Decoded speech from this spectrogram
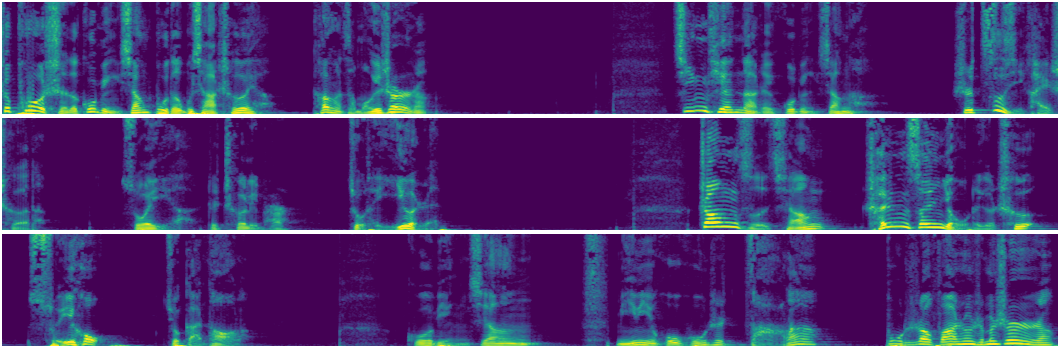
这迫使的郭炳湘不得不下车呀，看看怎么回事啊。今天呢，这郭炳湘啊是自己开车的，所以啊，这车里边就他一个人。张子强、陈森友这个车随后就赶到了。郭炳湘迷迷糊糊，这咋了？不知道发生什么事儿啊？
